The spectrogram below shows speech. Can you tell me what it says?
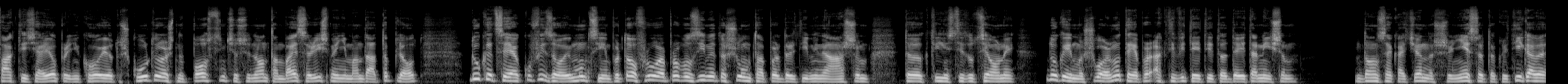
Fakti që ajo për një kohë jo të shkurtër është në postin që synon ta mbajë sërish me një mandat të plotë, duket se ia kufizoi mundësinë për të ofruar propozime të shumta për drejtimin e ardhshëm të këtij institucioni, duke i mëshuar më tepër aktivitetit të deritanishëm. Ndonëse ka qenë në shënjestër të kritikave,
